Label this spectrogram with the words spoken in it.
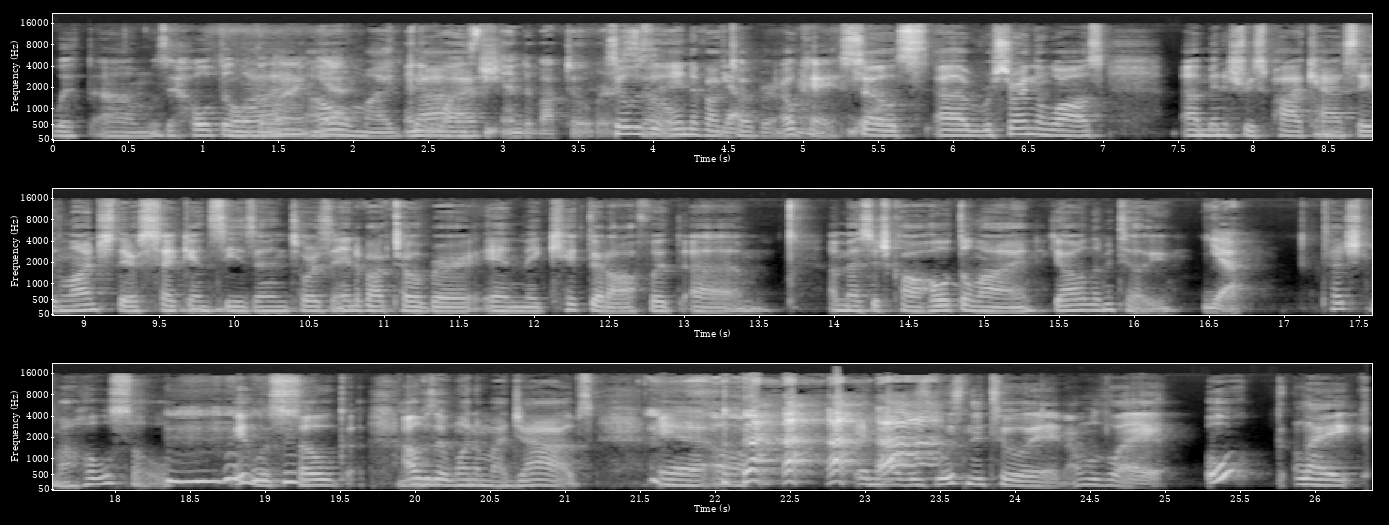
with, um, was it Hold the, Hold Line? the line? Yeah. Oh my gosh. And it was the end of October. So it was so, the end of October. Yeah. Okay. Mm-hmm. So, uh, Restoring the Walls uh, Ministries podcast. They launched their second season towards the end of October, and they kicked it off with um, a message called "Hold the Line." Y'all, let me tell you, yeah, touched my whole soul. it was so good. I was at one of my jobs, and um, and I was listening to it, and I was like, "Oh." like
